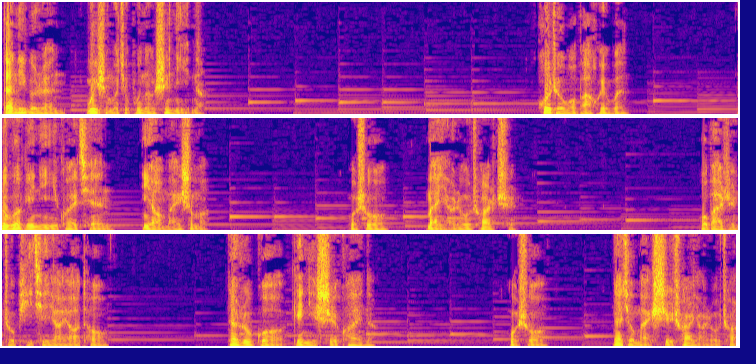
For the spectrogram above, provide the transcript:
但那个人为什么就不能是你呢？”或者我爸会问：“如果给你一块钱，你要买什么？”我说：“买羊肉串吃。”我爸忍住脾气摇摇头：“那如果给你十块呢？”我说。那就买十串羊肉串。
